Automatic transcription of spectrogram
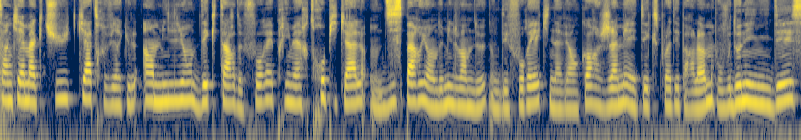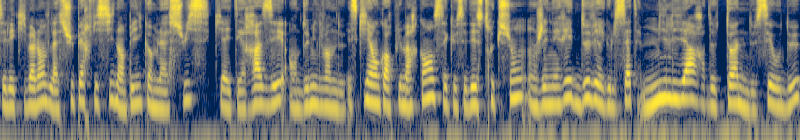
Cinquième actu, 4,1 millions d'hectares de forêts primaires tropicales ont disparu en 2022, donc des forêts qui n'avaient encore jamais été exploitées par l'homme. Pour vous donner une idée, c'est l'équivalent de la superficie d'un pays comme la Suisse qui a été rasée en 2022. Et ce qui est encore plus marquant, c'est que ces destructions ont généré 2,7 milliards de tonnes de CO2,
